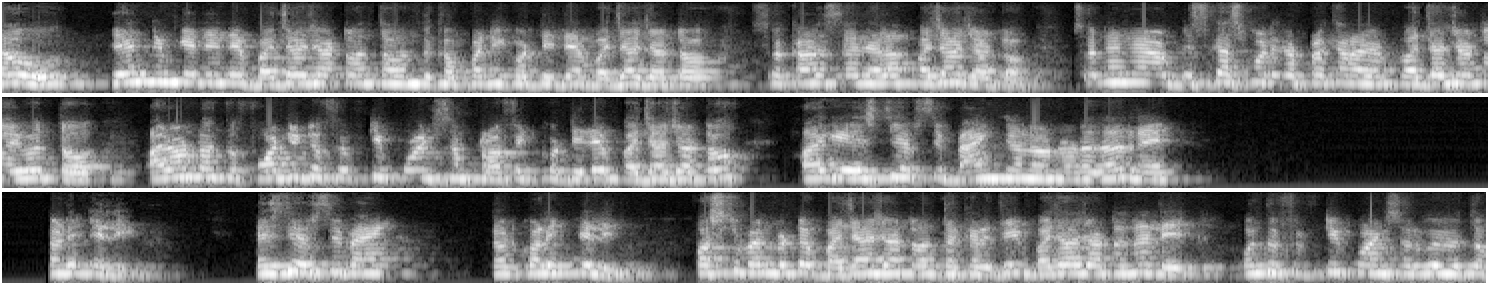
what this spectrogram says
ನಾವು ಏನ್ ನಿಮ್ಗೆ ನಿನ್ನೆ ಬಜಾಜ್ ಆಟೋ ಅಂತ ಒಂದು ಕಂಪನಿ ಕೊಟ್ಟಿದ್ದೆ ಬಜಾಜ್ ಆಟೋ ಸೊ ಕಾಣಿಸ್ತಾ ಇದೆಯಲ್ಲ ಬಜಾಜ್ ಆಟೋ ಸೊ ನೆನ್ನೆ ನಾವು ಡಿಸ್ಕಸ್ ಮಾಡಿರೋ ಪ್ರಕಾರ ಬಜಾಜ್ ಆಟೋ ಇವತ್ತು ಅರೌಂಡ್ ಒಂದು ಫಾರ್ಟಿ ಟು ಫಿಫ್ಟಿ ಪಾಯಿಂಟ್ಸ್ ನಮ್ ಪ್ರಾಫಿಟ್ ಕೊಟ್ಟಿದೆ ಬಜಾಜ್ ಆಟೋ ಹಾಗೆ ಎಚ್ ಡಿ ಎಫ್ ಸಿ ಬ್ಯಾಂಕ್ನ ನಾವು ನೋಡೋದಾದ್ರೆ, ನೋಡಿ ಇಲ್ಲಿ. H D F C bank ನೋಡ್ಕೊಳ್ಳಿ ಇಲ್ಲಿ. ಫಸ್ಟ್ ಬಂದ್ಬಿಟ್ಟು ಬಜಾಜ್ ಆಟೋ ಅಂತ ಕರಿತೀವಿ. ಬಜಾಜ್ ಆಟೋನಲ್ಲಿ ಒಂದು ಫಿಫ್ಟಿ ಪಾಯಿಂಟ್ಸ್ ವರೆಗೂ ಇವತ್ತು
